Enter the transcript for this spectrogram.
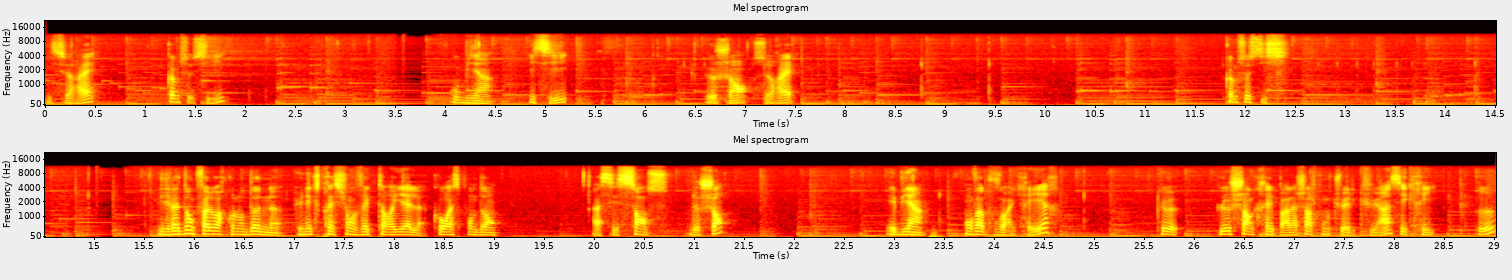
qui serait comme ceci, ou bien ici, le champ serait comme ceci. Il va donc falloir que l'on donne une expression vectorielle correspondant à ces sens de champ. Eh bien, on va pouvoir écrire que le champ créé par la charge ponctuelle Q1 s'écrit E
